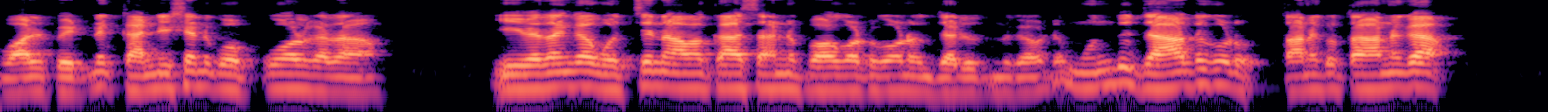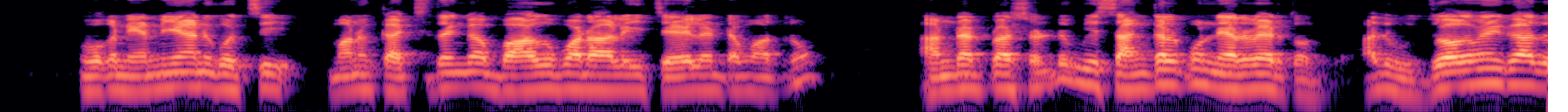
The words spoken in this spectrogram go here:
వాళ్ళు పెట్టిన కండిషన్కి ఒప్పుకోవాలి కదా. ఈ విధంగా వచ్చిన అవకాశాన్ని పోగొట్టుకోవడం జరుగుతుంది కాబట్టి ముందు జాతకుడు తనకు తానుగా ఒక నిర్ణయానికి వచ్చి మనం ఖచ్చితంగా బాగుపడాలి చేయాలంటే మాత్రం హండ్రెడ్ పర్సెంట్ మీ సంకల్పం నెరవేరుతుంది. అది ఉద్యోగమే కాదు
